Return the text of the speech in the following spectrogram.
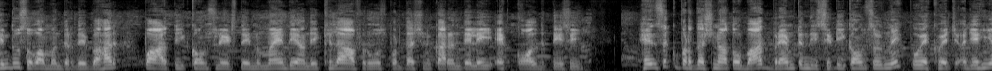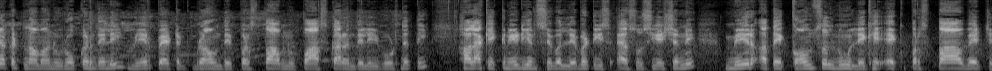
ਹਿੰਦੂ ਸਭਾ ਮੰਦਿਰ ਦੇ ਬਾਹਰ ਭਾਰਤੀ ਕੌਂਸੂਲੇਟਸ ਦੇ ਨੁਮਾਇੰਦਿਆਂ ਦੇ ਖਿਲਾਫ ਰੋਸ ਪ੍ਰਦਰਸ਼ਨ ਕਰਨ ਦੇ ਲਈ ਇੱਕ ਕਾਲ ਦਿੱਤੀ ਸੀ। ਹਿੰਸਕ ਪ੍ਰਦਰਸ਼ਨਾਂ ਤੋਂ ਬਾਅਦ ਬਰੈਂਪਟਨ ਦੀ ਸਿਟੀ ਕਾਉਂਸਲ ਨੇ ਭਵਿੱਖ ਵਿੱਚ ਅਜਿਹੀਆਂ ਘਟਨਾਵਾਂ ਨੂੰ ਰੋਕਣ ਦੇ ਲਈ ਮੇਅਰ ਪੈਟਰਿਕ ਬ੍ਰਾਊਨ ਦੇ ਪ੍ਰਸਤਾਵ ਨੂੰ ਪਾਸ ਕਰਨ ਦੇ ਲਈ ਵੋਟ ਦਿੱਤੀ। ਹਾਲਾਂਕਿ ਕੈਨੇਡੀਅਨ ਸਿਵਲ ਲਿਬਰਟੀਜ਼ ਐਸੋਸੀਏਸ਼ਨ ਨੇ ਮੇਅਰ ਅਤੇ ਕਾਉਂਸਲ ਨੂੰ ਲਿਖੇ ਇੱਕ ਪ੍ਰਸਤਾਵ ਵਿੱਚ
